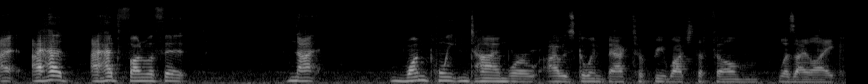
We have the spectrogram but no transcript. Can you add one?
I I had I had fun with it. Not one point in time where I was going back to rewatch the film was I like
